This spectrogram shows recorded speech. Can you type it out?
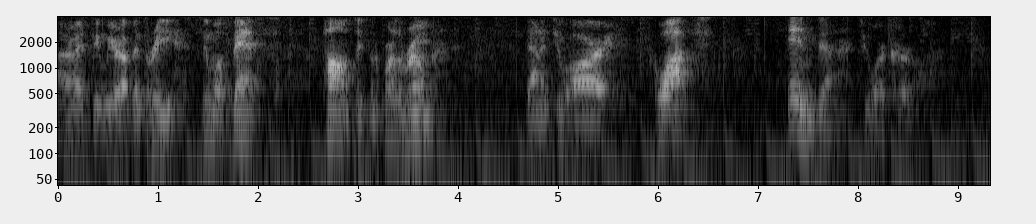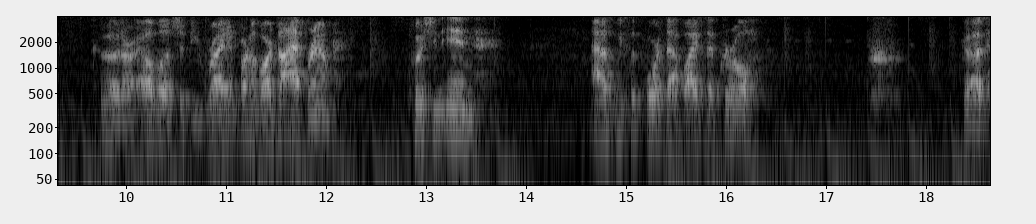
All right, team, we are up in three. Sumo stance, palms facing the front of the room. Down into our squat, in down to our curl. Good, our elbow should be right in front of our diaphragm, pushing in as we support that bicep curl. Good.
